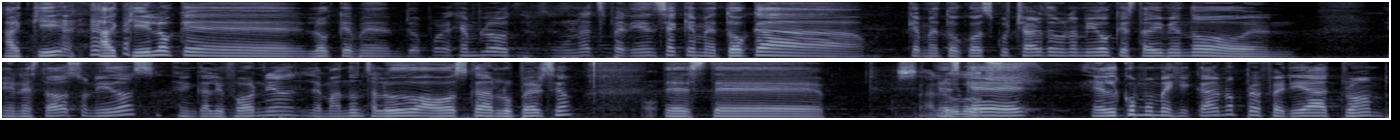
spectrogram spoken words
aquí, aquí lo que, lo que me, yo por ejemplo, una experiencia que me toca, que me tocó escuchar de un amigo que está viviendo en, en Estados Unidos, en California. Le mando un saludo a Oscar Lupercio. Oh. Este, Saludos. Es que él como mexicano prefería a Trump.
